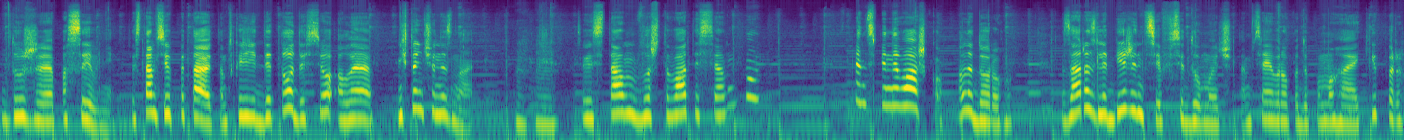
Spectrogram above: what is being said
дуже пасивні. Тобто там всі питають, там, скажіть, де то, де сьо, але ніхто нічого не знає. Тобто там влаштуватися, ну, в принципі, не важко, але дорого. Зараз для біженців всі думають, що там вся Європа допомагає. Кіпр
